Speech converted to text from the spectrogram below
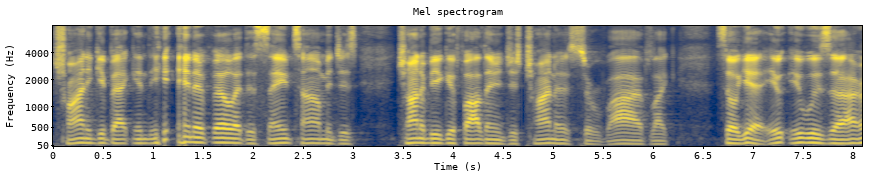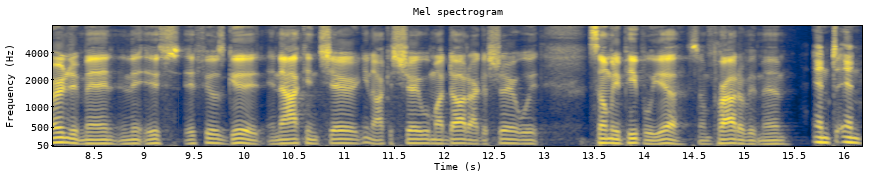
trying to get back in the NFL at the same time, and just trying to be a good father and just trying to survive, like. So yeah, it, it was uh, I earned it, man, and it, it it feels good. And now I can share, you know, I can share it with my daughter. I can share it with so many people. Yeah, so I'm proud of it, man. And and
